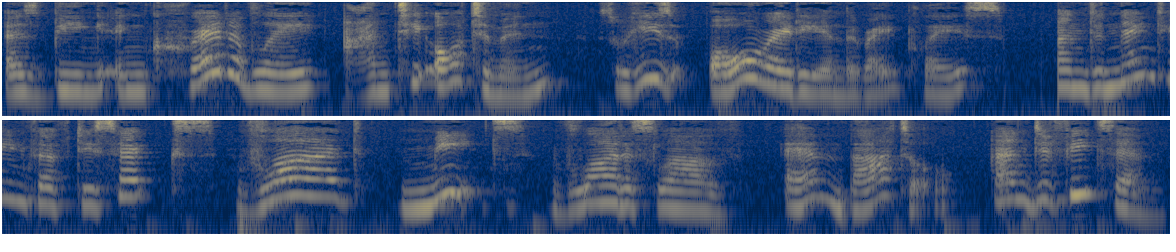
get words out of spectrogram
as being incredibly anti Ottoman, so he's already in the right place. And in 1956, Vlad meets Vladislav in battle and defeats him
